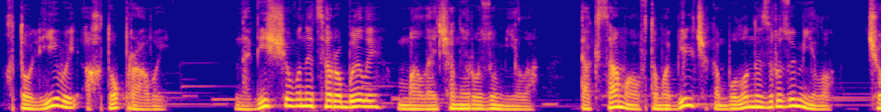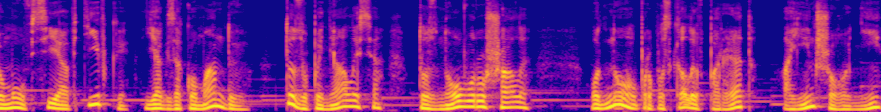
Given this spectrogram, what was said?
хто лівий, а хто правий. Навіщо вони це робили, малеча не розуміла. Так само автомобільчикам було незрозуміло, чому всі автівки, як за командою, то зупинялися, то знову рушали, одного пропускали вперед, а іншого ні.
